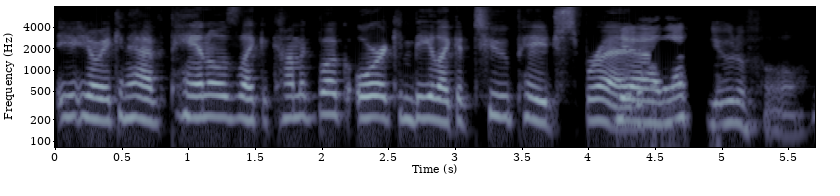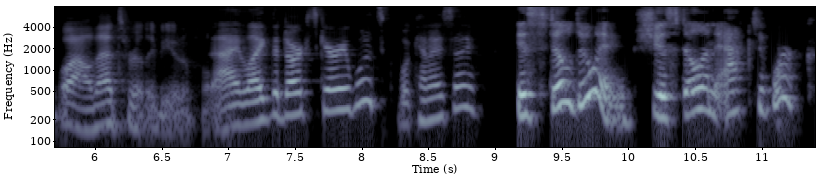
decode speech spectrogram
you, you know, it can have panels like a comic book, or it can be like a two-page spread. yeah, that's beautiful. Wow, that's really beautiful. I like the dark, scary woods. What can I say? is still doing. She is still in active work.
